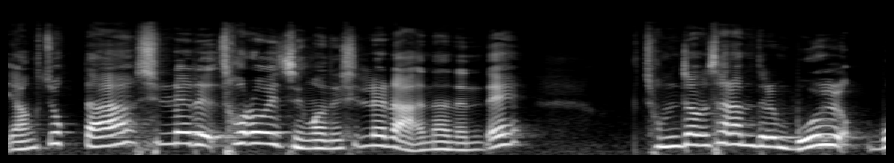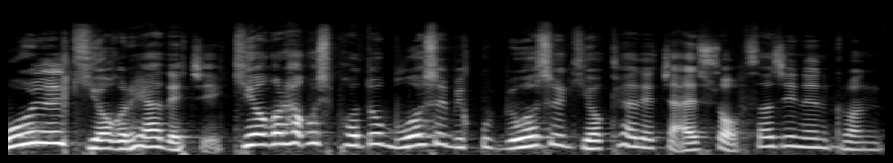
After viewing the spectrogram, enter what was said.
양쪽 다 신뢰를 서로의 증언을 신뢰를 안 하는데 점점 사람들은 뭘, 뭘 기억을 해야 될지, 기억을 하고 싶어도 무엇을 믿고 무엇을 기억해야 될지 알 수 없어지는 그런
